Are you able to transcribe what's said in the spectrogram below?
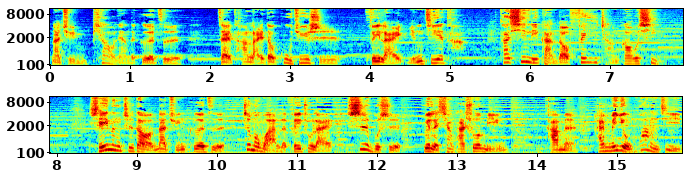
那群漂亮的鸽子，在他来到故居时飞来迎接他，他心里感到非常高兴。谁能知道那群鸽子这么晚了飞出来，是不是为了向他说明，他们还没有忘记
